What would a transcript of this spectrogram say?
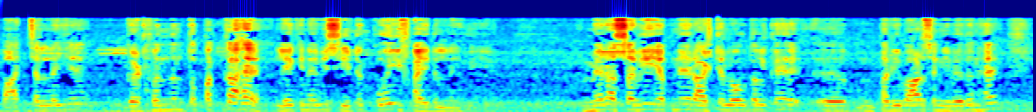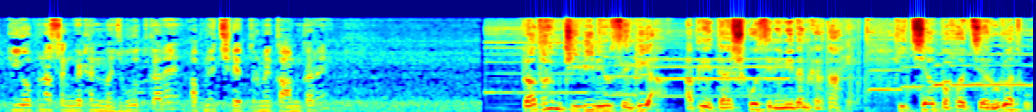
बात चल रही है। गठबंधन तो पक्का है लेकिन अभी सीट कोई फाइनल नहीं हुई है। मेरा सभी अपने राष्ट्रीय लोकदल के परिवार से निवेदन है कि वो अपना संगठन मज़बूत करें अपने क्षेत्र में काम करें। प्रथम टीवी न्यूज़ इंडिया अपने दर्शकों से निवेदन करता है कि जब बहुत ज़रूरत हो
